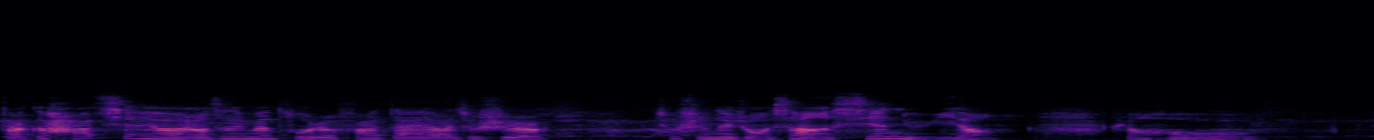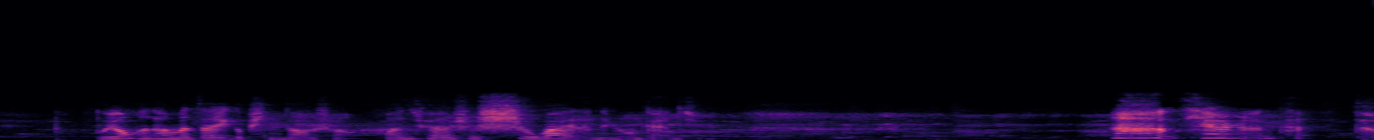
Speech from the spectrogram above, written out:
打个哈欠呀，然后在那边坐着发呆啊，就是就是那种像仙女一样，然后不用和他们在一个频道上，完全是室外的那种感觉。天然呆，对，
